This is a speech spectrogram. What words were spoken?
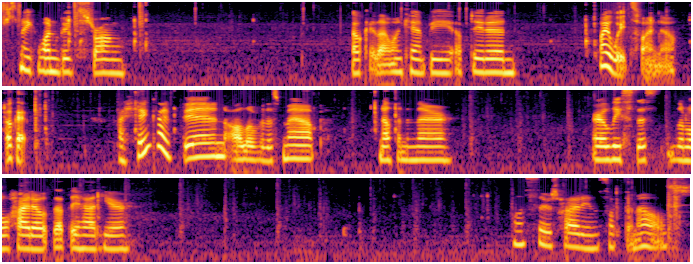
Just make one big strong. Okay, that one can't be updated. My weight's fine now. Okay. I think I've been all over this map. Nothing in there. Or at least this little hideout that they had here. Unless there's hiding something else.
